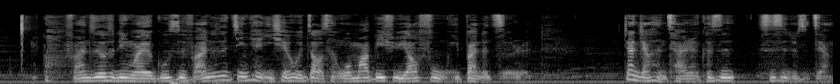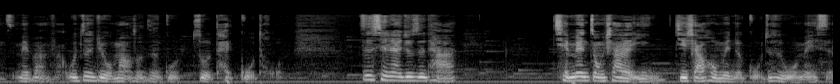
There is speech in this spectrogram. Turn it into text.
反正这就是另外一个故事。反正就是今天一切会造成我妈必须要负一半的责任。这样讲很残忍，可是事实就是这样子，没办法。我真的觉得我妈有时候真的过做的太过头了。这现在就是她前面种下了因，接下后面的果，就是我妹生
